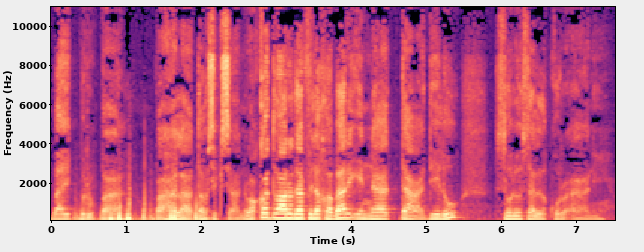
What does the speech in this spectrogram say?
baik berupa pahala atau siksaan. Waqad warada fil khabari inna ta'dilu sulusal Qur'ani.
